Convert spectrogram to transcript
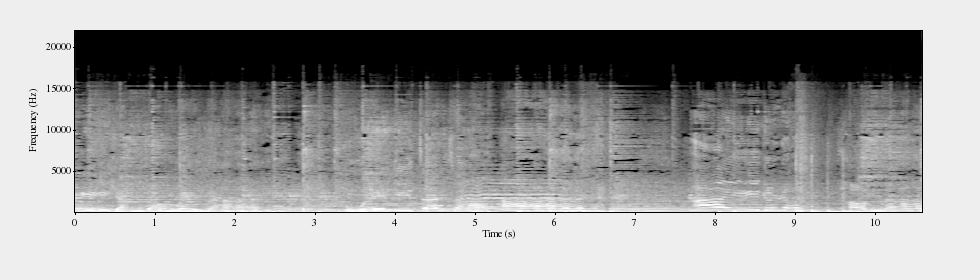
一样的为难。唯一的答案。爱一个人好难。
